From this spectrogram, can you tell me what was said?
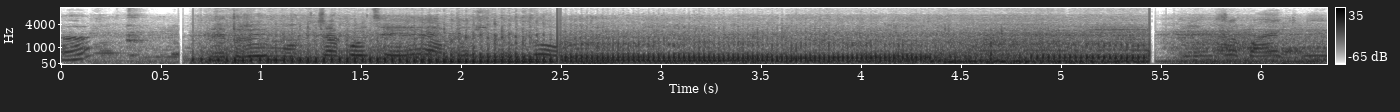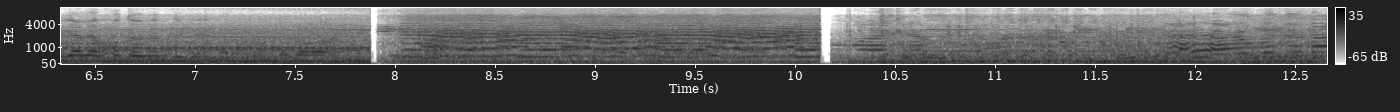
হ্যাঁ? ভেতরে মন্দিরটা করছে, এত সুন্দর বাইক নিয়ে গেলে কোথাও দিকে আর মধ্যে না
